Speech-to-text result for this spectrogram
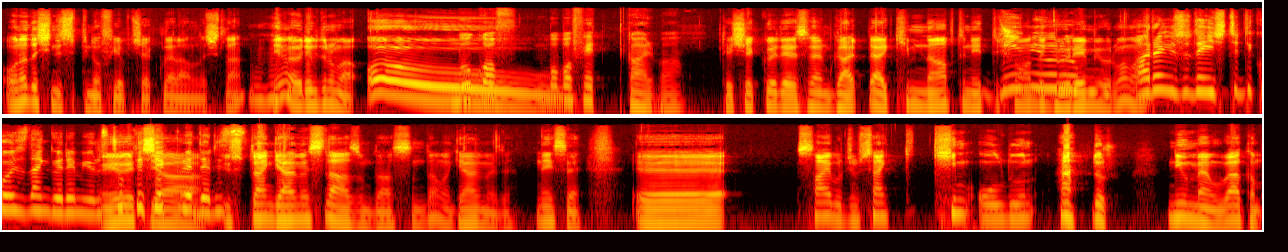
Ona da şimdi spin-off yapacaklar anlaşılan. Değil mi? Öyle bir durum var. Oo! Book of Boba Fett galiba. Teşekkür ederiz efendim. Galpler kim ne yaptı ne etti şu anda göremiyorum ama. Arayüzü değiştirdik o yüzden göremiyoruz. Çok Evet teşekkür ya, ederiz. Üstten gelmesi lazımdı aslında ama gelmedi. Neyse. Ee, Cyber'cığım sen kim olduğun... Heh dur. Newman welcome.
